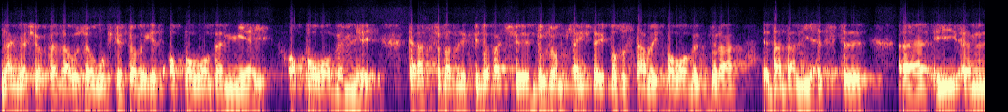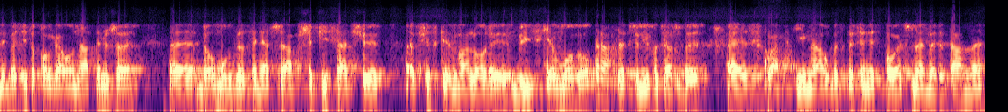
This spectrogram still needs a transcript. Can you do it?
Nagle się okazało, że umów światowych jest o połowę mniej. O połowę mniej. Teraz trzeba zlikwidować e, dużą część tej pozostałej połowy, która nadal jest e, i będzie to polegało na tym, że e, do umów zlecenia trzeba przypisać wszystkie walory bliskie umowy o pracę, czyli chociażby składki na ubezpieczenie społeczne, emerytalne.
